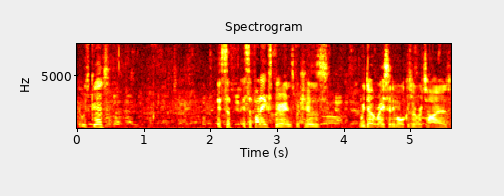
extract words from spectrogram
it was good. it's a it's a funny experience because we don't race anymore because we're retired.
